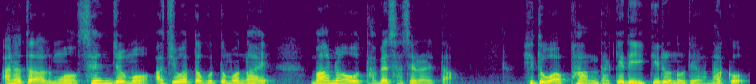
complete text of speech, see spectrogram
あなたはもう先祖も味わったこともないマナーを食べさせられた。人はパンだけで生きるのではなく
